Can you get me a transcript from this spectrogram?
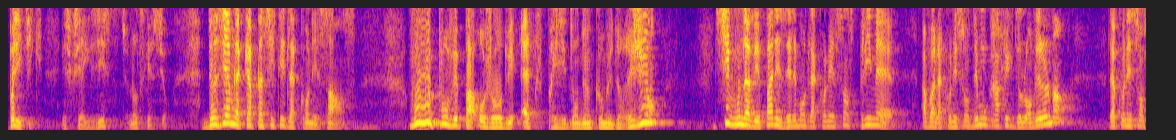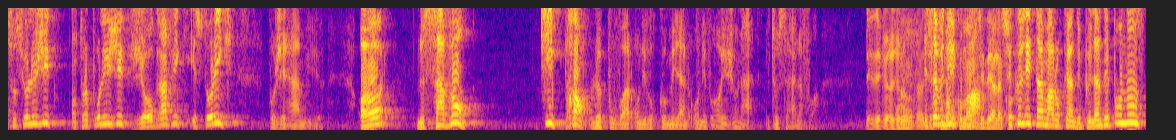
politique. Est-ce que ça existe? C'est une autre question. Deuxième, la capacité de la connaissance. Vous ne pouvez pas aujourd'hui être président d'une commune de région si vous n'avez pas les éléments de la connaissance primaire, avoir la connaissance démographique de l'environnement, la connaissance sociologique, anthropologique, géographique, historique, pour gérer un milieu. Or, nous savons qui prend le pouvoir au niveau communal, au niveau régional, et tout ça à la fois les élus régionaux. Et ça veut dire quoi Ce que l'État marocain, depuis l'indépendance,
